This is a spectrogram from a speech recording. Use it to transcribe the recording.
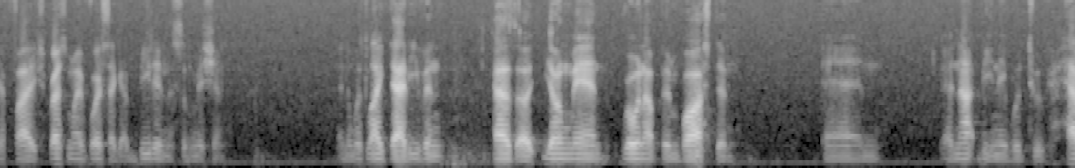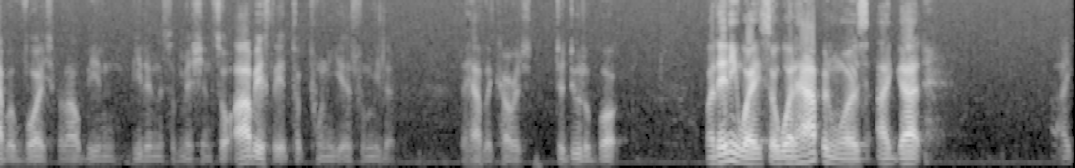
if I expressed my voice, I got beat into submission. And it was like that even as a young man growing up in Boston and, and not being able to have a voice without being beat into submission. So obviously it took 20 years for me to, to have the courage to do the book. But anyway, so what happened was I got I,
